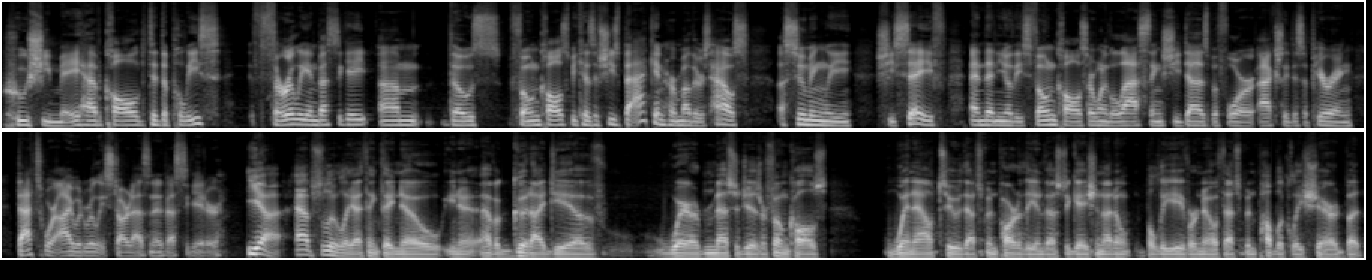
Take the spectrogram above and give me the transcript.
who she may have called? Did the police thoroughly investigate um, those phone calls? Because if she's back in her mother's house, assumingly she's safe, and then you know these phone calls are one of the last things she does before actually disappearing. That's where I would really start as an investigator. Yeah, absolutely. I think they know, you know, have a good idea of where messages or phone calls went out to. That's been part of the investigation. I don't believe or know if that's been publicly shared, but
